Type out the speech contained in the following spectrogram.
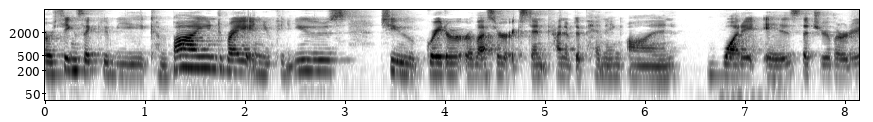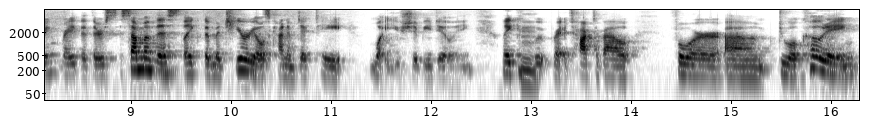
are things that could be combined, right? And you can use to greater or lesser extent, kind of depending on what it is that you're learning, right? That there's some of this, like the materials kind of dictate what you should be doing. Like mm. we talked about for um, dual coding,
